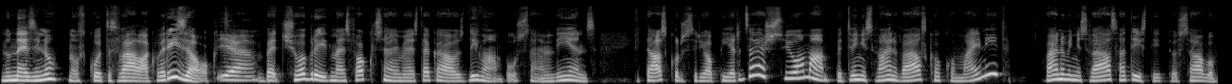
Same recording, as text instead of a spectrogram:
Nu, nezinu, nu, uz ko tas vēlāk var izaugt. Jā. Bet šobrīd mēs fokusējamies uz divām pusēm. Viens ir tās, kuras ir jau pieredzējušas jomā, bet viņas vai nu vēlas kaut ko mainīt, vai nu viņas vēlas attīstīt to savu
